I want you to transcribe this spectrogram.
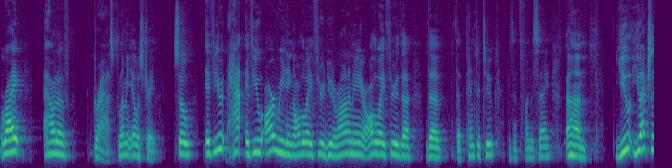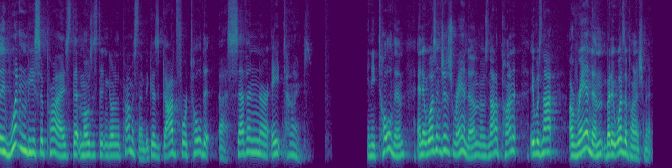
right out of grasp. Let me illustrate. So, if you ha- if you are reading all the way through Deuteronomy or all the way through the the the Pentateuch, because that's fun to say, um, you you actually wouldn't be surprised that Moses didn't go to the Promised Land because God foretold it uh, seven or eight times. And he told him, and it wasn't just random, it was not a pun, it was not a random, but it was a punishment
